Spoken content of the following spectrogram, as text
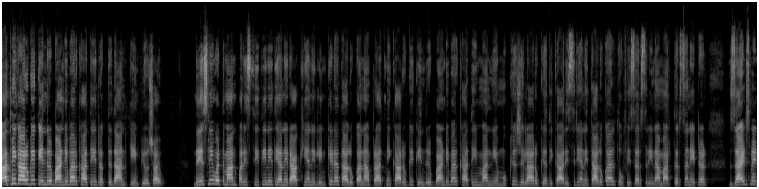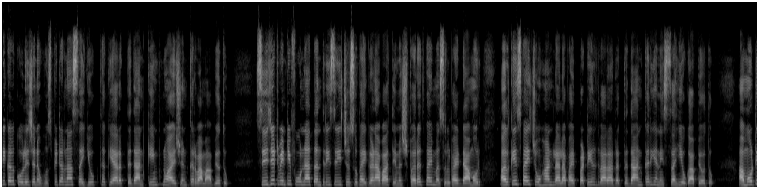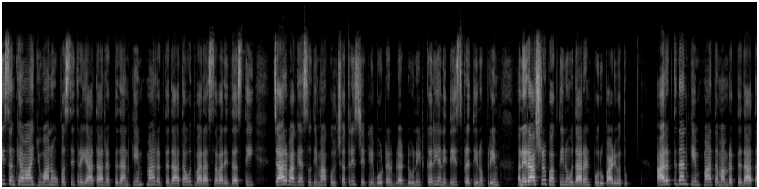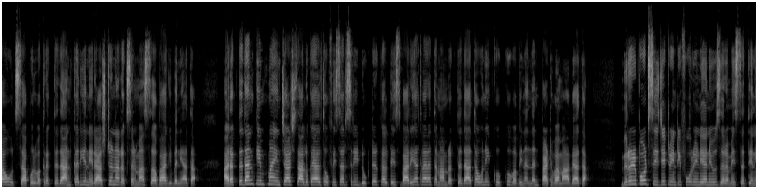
પ્રાથમિક આરોગ્ય કેન્દ્ર બાંડીબાર ખાતે રક્તદાન કેમ્પ યોજાયો. દેશની વર્તમાન પરિસ્થિતિને ધ્યાને રાખી અને લીમખેડા તાલુકાના પ્રાથમિક આરોગ્ય કેન્દ્ર બાંડીબાર ખાતે માન્ય મુખ્ય જિલ્લા આરોગ્ય અધિકારી શ્રી અને તાલુકા હેલ્થ ઓફિસર શ્રીના માર્ગદર્શન હેઠળ ઝાયડ્સ મેડિકલ કોલેજ અને હોસ્પિટલના સહયોગ થકી આ રક્તદાન કેમ્પનું આયોજન કરવામાં આવ્યું હતું. સીજે ટ્વેન્ટી ફોરના તંત્રી શ્રી જસુભાઈ ગણાવા તેમજ ભરતભાઈ મસુલભાઈ ડામોર, અલ્કેશભાઈ ચૌહાણ, લાલાભાઈ પટેલ દ્વારા રક્તદાન કરી અને સહયોગ આપ્યો હતો. આ મોટી સંખ્યામાં યુવાનો ઉપસ્થિત રહ્યા હતા. રક્તદાન કેમ્પમાં રક્તદાતાઓ દ્વારા સવારે દસથી ચાર વાગ્યા સુધીમાં કુલ છત્રીસ જેટલી બોટલ બ્લડ ડોનેટ કરી અને દેશ પ્રત્યેનો પ્રેમ અને રાષ્ટ્રભક્તિનું ઉદાહરણ પૂરું પાડ્યું હતું. આ રક્તદાન કેમ્પમાં તમામ રક્તદાતાઓ ઉત્સાહપૂર્વક રક્તદાન કરી અને રાષ્ટ્રના રક્ષણમાં સહભાગી બન્યા હતા. આ રક્તદાન કેમ્પમાં incharge taluka health officer Shri doctor Kalpesh Bariya દ્વારા તમામ રક્તદાતાઓને ખૂબ ખૂબ અભિનંદન પાઠવવામાં આવ્યા હતા. Bureau report CJ twenty four India news Ramesh સત્યની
